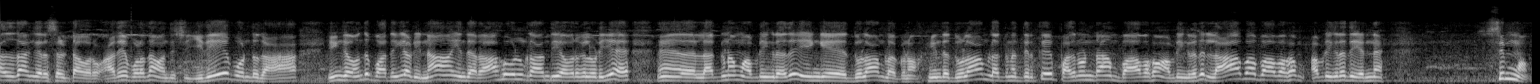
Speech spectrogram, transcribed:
அதுதான் இங்கே ரிசல்ட்டாக வரும். அதே போல தான் வந்துச்சு. இதே போன்று தான் இங்கே வந்து பார்த்தீங்க அப்படின்னா இந்த ராகுல் காந்தி அவர்களுடைய லக்னம் அப்படிங்கிறது இங்கே துலாம் லக்னம். இந்த துலாம் லக்னத்திற்கு பதினொன்றாம் பாவகம் அப்படிங்கிறது லாப பாவகம் அப்படிங்கிறது என்ன? சிம்மம்.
